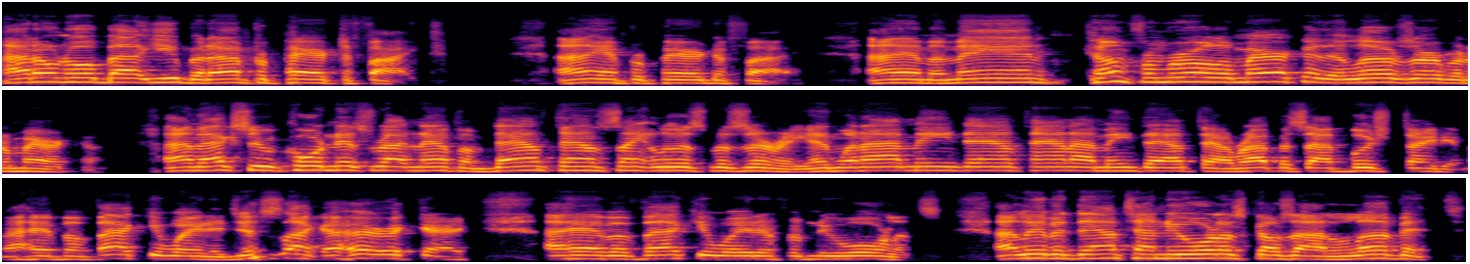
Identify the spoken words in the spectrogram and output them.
I don't know about you, but I'm prepared to fight. I am prepared to fight. I am a man come from rural America that loves urban America. I'm actually recording this right now from downtown St. Louis, Missouri. And when I mean downtown, I mean downtown, right beside Busch Stadium. I have evacuated just like a hurricane. I have evacuated from New Orleans. I live in downtown New Orleans because I love it.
